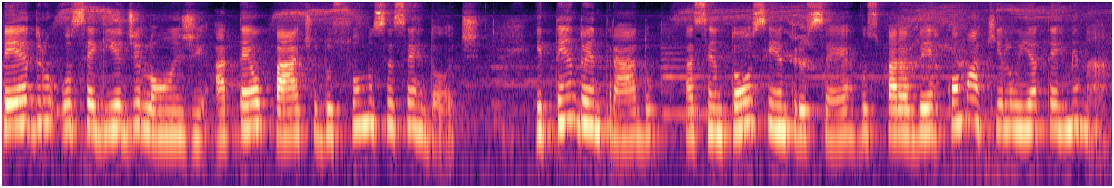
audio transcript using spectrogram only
Pedro o seguia de longe até o pátio do sumo sacerdote e, tendo entrado, assentou-se entre os servos para ver como aquilo ia terminar.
